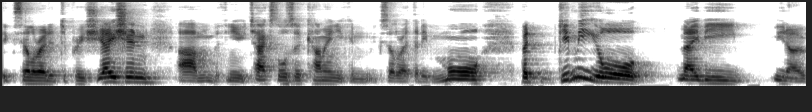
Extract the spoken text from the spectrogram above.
Accelerated depreciation um, with new tax laws that come in, you can accelerate that even more. But give me your maybe you know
